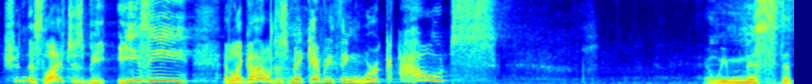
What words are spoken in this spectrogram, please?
shouldn't this life just be easy? And like God will just make everything work out? And we miss that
